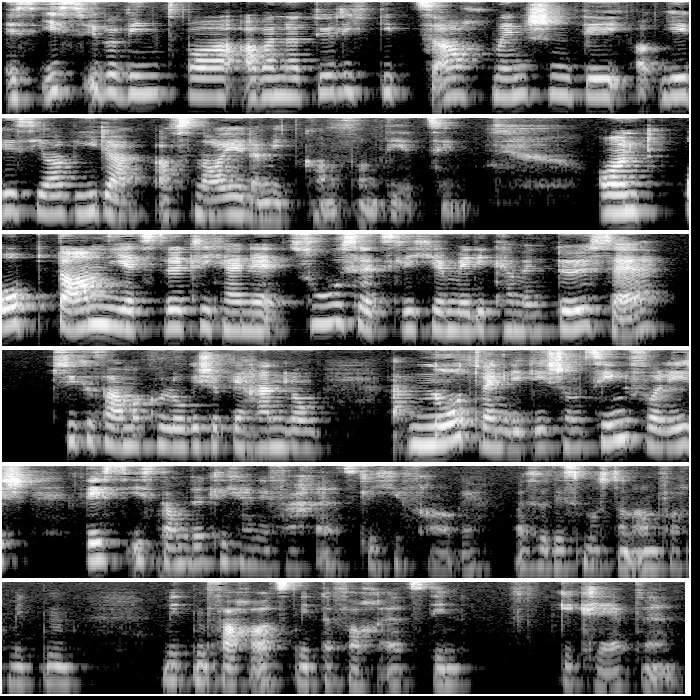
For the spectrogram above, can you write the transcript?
es ist überwindbar, aber natürlich gibt es auch Menschen, die jedes Jahr wieder aufs Neue damit konfrontiert sind. Und ob dann jetzt wirklich eine zusätzliche medikamentöse psychopharmakologische Behandlung notwendig ist und sinnvoll ist, das ist dann wirklich eine fachärztliche Frage. Also das muss dann einfach mit dem, mit dem Facharzt, mit der Fachärztin geklärt werden.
